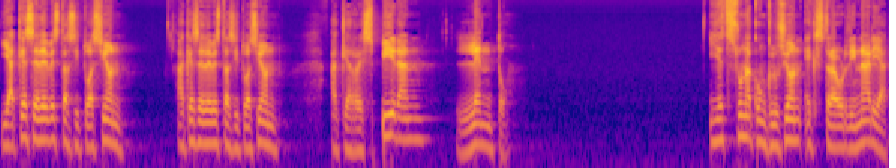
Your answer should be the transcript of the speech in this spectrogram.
¿Y a qué se debe esta situación? ¿A qué se debe esta situación? A que respiran lento. Y esta es una conclusión extraordinaria.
